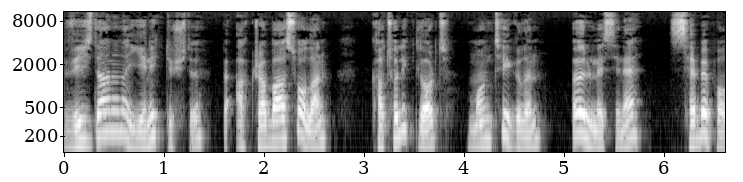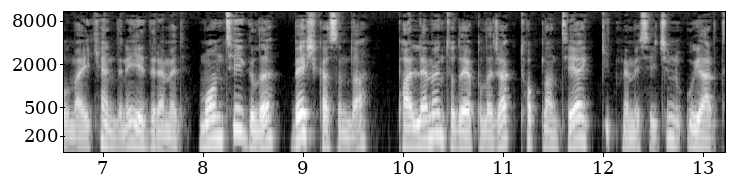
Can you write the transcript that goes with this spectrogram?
vicdanına yenik düştü ve akrabası olan Katolik Lord Monteagle'ın ölmesine sebep olmayı kendine yediremedi. Monteagle'ı 5 Kasım'da parlamentoda yapılacak toplantıya gitmemesi için uyardı.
